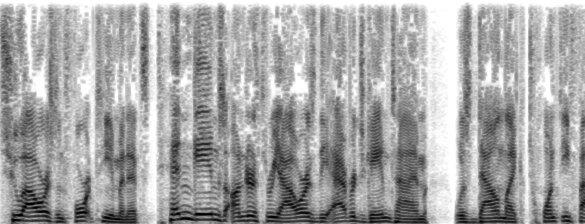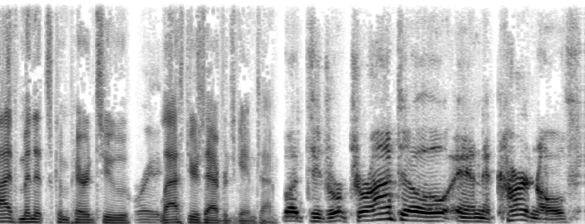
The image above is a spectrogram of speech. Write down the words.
two hours and 14 minutes, 10 games under three hours. The average game time was down like 25 minutes compared to Great. last year's average game time. But to Toronto and the Cardinals,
